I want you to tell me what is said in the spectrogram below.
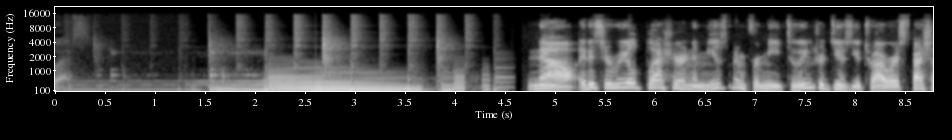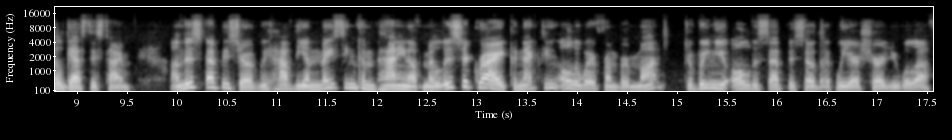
US. Now, it is a real pleasure and amusement for me to introduce you to our special guest this time. On this episode, we have the amazing companion of Melissa Gray connecting all the way from Vermont to bring you all this episode that we are sure you will love.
